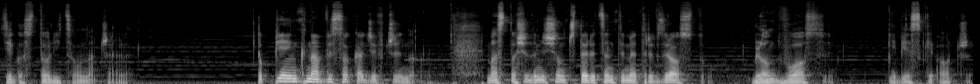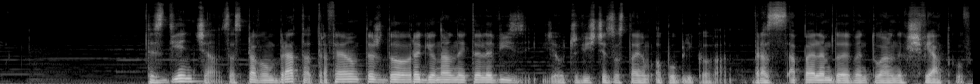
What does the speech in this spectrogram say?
z jego stolicą na czele. To piękna, wysoka dziewczyna. Ma 174 cm wzrostu, blond włosy, niebieskie oczy. Te zdjęcia za sprawą brata trafiają też do regionalnej telewizji, gdzie oczywiście zostają opublikowane, wraz z apelem do ewentualnych świadków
